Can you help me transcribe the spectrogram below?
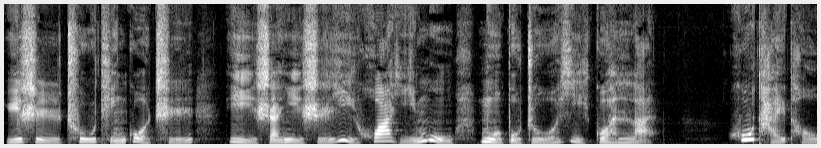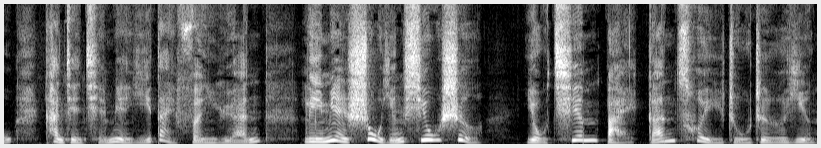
于是出庭过池，一山一石一花一木，莫不着意观览。忽抬头看见前面一带粉园，里面树营修设。有千百竿翠竹遮映，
